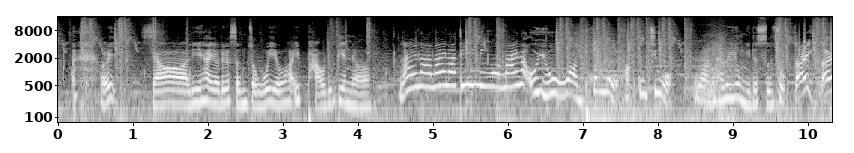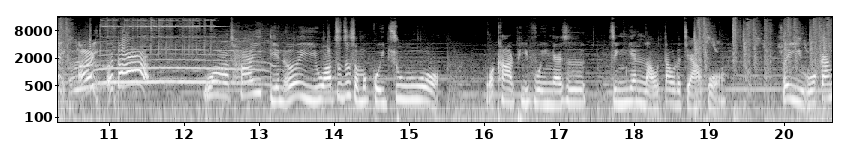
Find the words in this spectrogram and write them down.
哎，小厉害，有这个神走位哦，他一跑就变了。来啦来啦，第一名我来了！哎呦，哇，很痛哦，他攻击我。哇，你还会用你的神速？来来来，二打！哇，差一点而已！哇，这只什么鬼猪哦？我看他的皮肤应该是经验老道的家伙，所以我刚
